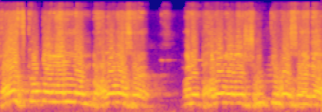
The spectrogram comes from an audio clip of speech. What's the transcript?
সহজ কথা বললাম, ভালোবাসা মানে ভালোভাবে শুদ্ধ ভাষায় না,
